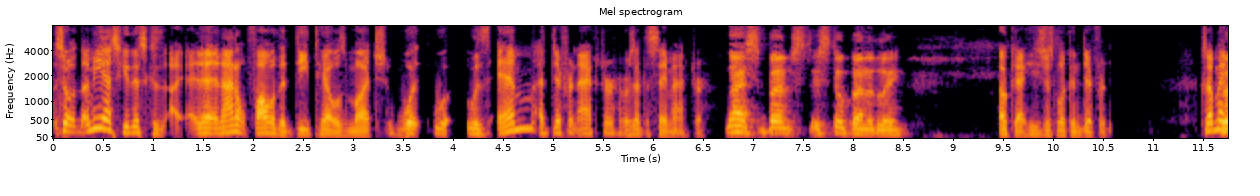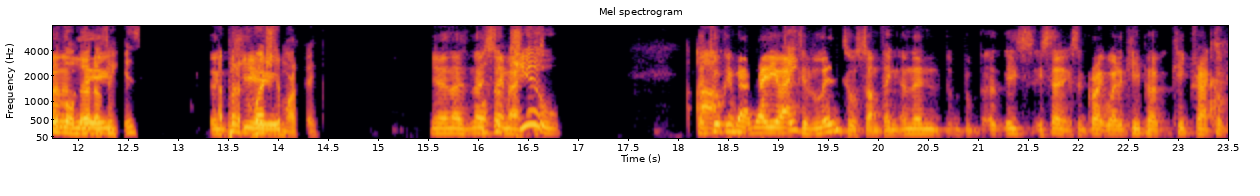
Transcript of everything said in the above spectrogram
so let me ask you this, because and I don't follow the details much. What, what, was M a different actor, or is that the same actor? No, it's, it's still Bernard Lee. Okay, he's just looking different. Because I made Bernard a little note. I was like, is I put Q. a question mark. Like, yeah, no, no, well, same so Q, they're uh, talking about radioactive lint or something, and then he's, he's, saying it's a great way to keep a, keep track of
